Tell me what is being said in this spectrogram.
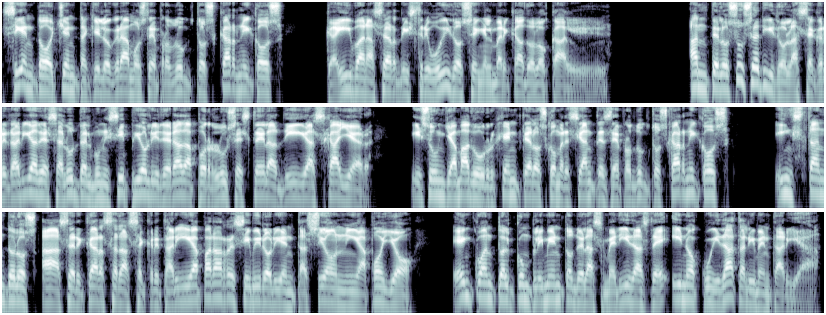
180 kilogramos de productos cárnicos que iban a ser distribuidos en el mercado local. Ante lo sucedido, la Secretaría de Salud del municipio, liderada por Luz Estela Díaz Hayer, hizo un llamado urgente a los comerciantes de productos cárnicos, instándolos a acercarse a la Secretaría para recibir orientación y apoyo en cuanto al cumplimiento de las medidas de inocuidad alimentaria.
